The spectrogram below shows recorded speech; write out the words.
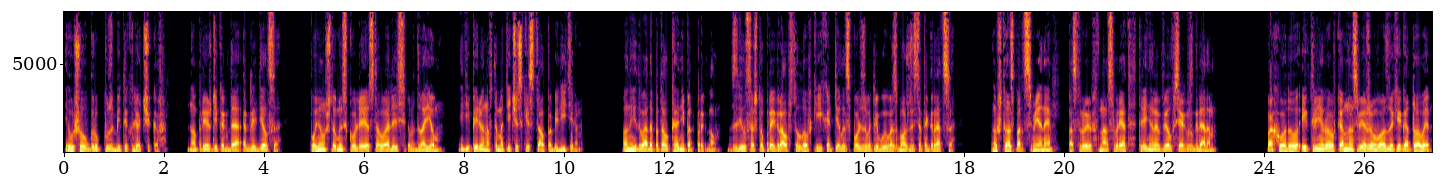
и ушел в группу сбитых летчиков. Но прежде, когда огляделся, понял, что мы с Колей оставались вдвоем, и теперь он автоматически стал победителем. Он едва до потолка не подпрыгнул, злился, что проиграл в столовке и хотел использовать любую возможность отыграться. Ну что, спортсмены, построив нас в ряд, тренер обвел всех взглядом. «По ходу и к тренировкам на свежем воздухе готовы?»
